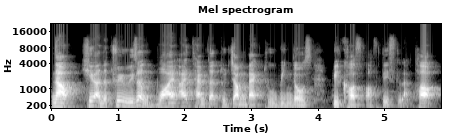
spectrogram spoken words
Now, here are the three reasons why I tempted to jump back to Windows because of this laptop.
